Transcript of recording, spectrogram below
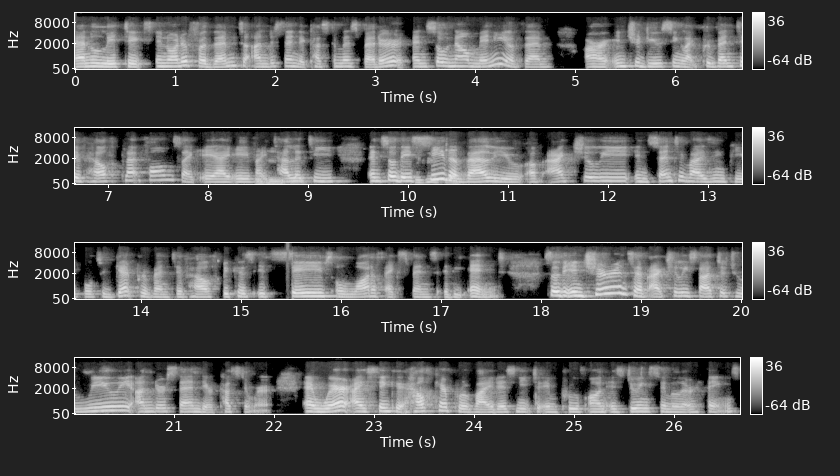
analytics in order for them to understand their customers better. And so now many of them are introducing like preventive health platforms like AIA mm-hmm. Vitality. Mm-hmm. And so they mm-hmm. see the value of actually incentivizing people to get preventive health because it saves a lot of expense at the end. So the insurance have actually started to really understand their customer. And where I think that healthcare providers need to improve on is doing similar things.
